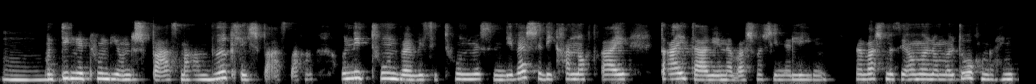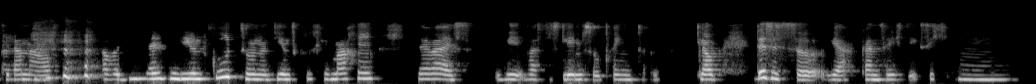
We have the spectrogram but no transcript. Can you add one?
Mhm. Und Dinge tun, die uns Spaß machen, wirklich Spaß machen. Und nicht tun, weil wir sie tun müssen. Die Wäsche, die kann noch drei, drei Tage in der Waschmaschine liegen. Dann waschen wir sie auch mal nochmal durch und hängt sie dann auf. Aber die Menschen, die uns gut tun und die uns glücklich machen, wer weiß, wie, was das Leben so bringt. Und ich glaube, das ist so, ja, ganz wichtig, sich, mhm.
